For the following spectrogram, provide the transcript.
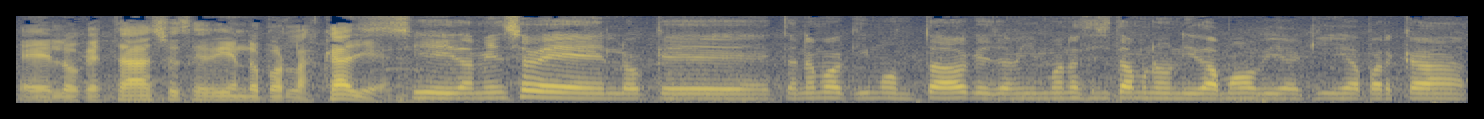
eh, lo que está sucediendo por las calles. Sí, también se ve lo que tenemos aquí montado, que ya mismo necesitamos una unidad móvil aquí aparcada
